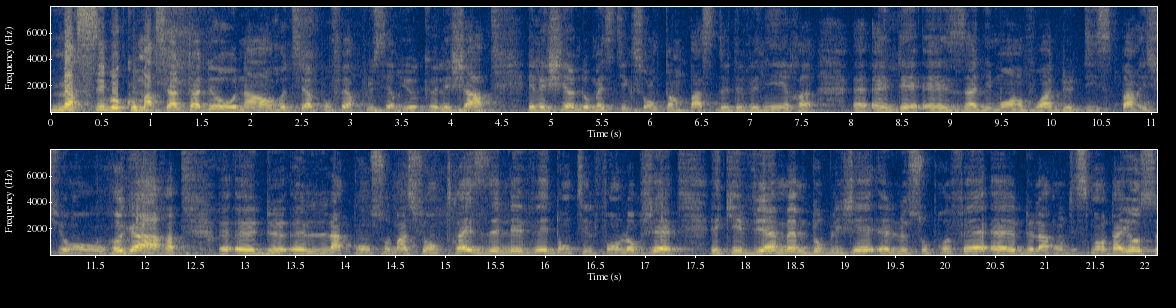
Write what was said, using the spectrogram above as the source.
Merci beaucoup Martial Tadeo. On retient pour faire plus sérieux que les chats et les chiens domestiques sont en passe de devenir euh, euh, des euh, animaux en voie de disparition au regard de la consommation très élevée dont ils font l'objet et qui vient même d'obliger le sous-préfet de l'arrondissement d'Ayos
